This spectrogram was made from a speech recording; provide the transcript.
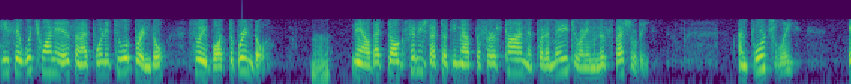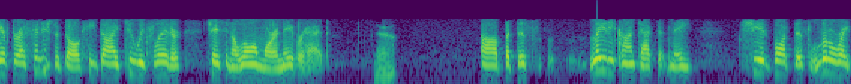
he said, "Which one is?" And I pointed to a brindle. So he bought the brindle. hmm Now that dog finished. I took him out the first time and put a major on him in his specialty. Unfortunately, after I finished the dog, he died two weeks later chasing a lawnmower a neighbor had. Yeah. Uh, but this lady contacted me. She had bought this little red,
